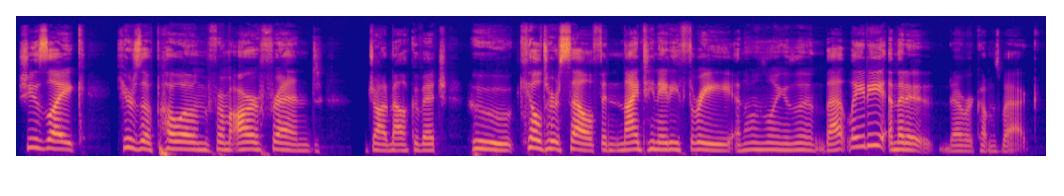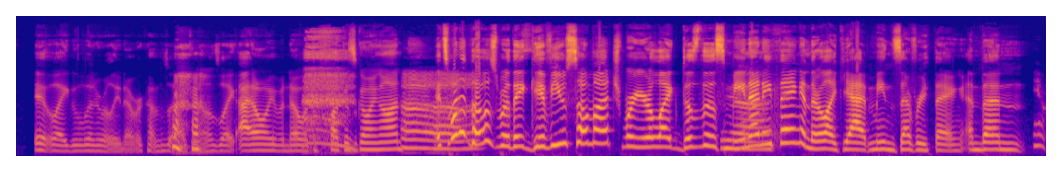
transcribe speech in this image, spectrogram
she's like, "Here's a poem from our friend John Malkovich who killed herself in 1983," and I was like, "Is it that lady?" And then it never comes back. It like literally never comes back, and I was like, "I don't even know what the fuck is going on." It's one of Uh, those where they give you so much where you're like, does this mean Yeah. anything? And they're like, yeah, it means everything. And then It,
